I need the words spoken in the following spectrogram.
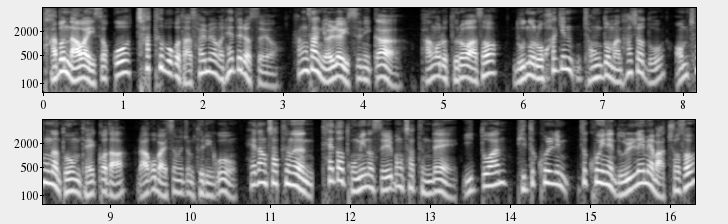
답은 나와 있었고 차트 보고 다 설명을 해드렸어요 항상 열려 있으니까 방으로 들어와서 눈으로 확인 정도만 하셔도 엄청난 도움 될 거다라고 말씀을 좀 드리고 해당 차트는 테더 도미너스 일봉 차트인데 이 또한 비트코인 비트코인의 눌림에 맞춰서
